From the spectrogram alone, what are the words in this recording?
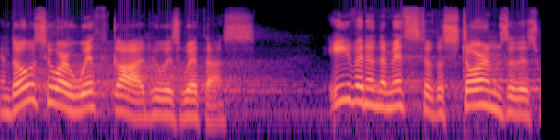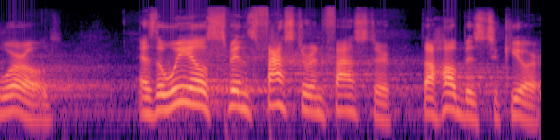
And those who are with God, who is with us, even in the midst of the storms of this world, as the wheel spins faster and faster, the hub is secure,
